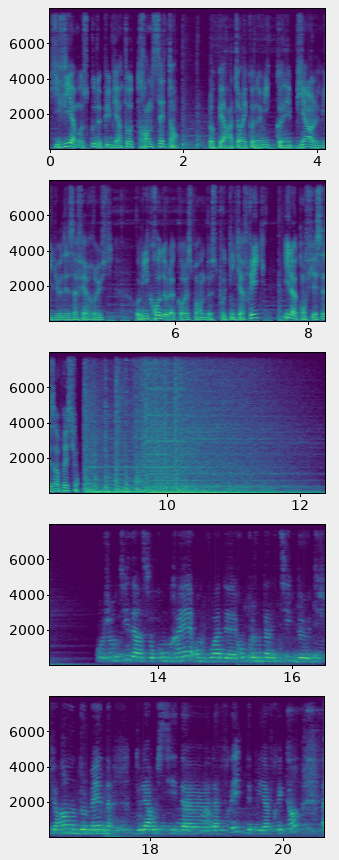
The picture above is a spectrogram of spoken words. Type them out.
qui vit à Moscou depuis bientôt 37 ans. L'opérateur économique connaît bien le milieu des affaires russes. Au micro de la correspondante de Sputnik Afrique, il a confié ses impressions. Aujourd'hui, dans ce congrès, on voit des représentatifs de différents domaines de la Russie et d'Afrique, des pays africains. Euh,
